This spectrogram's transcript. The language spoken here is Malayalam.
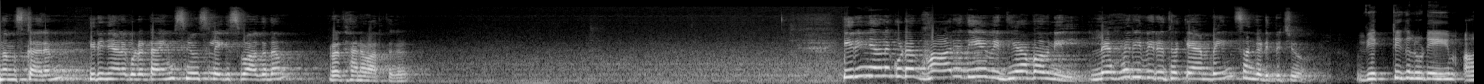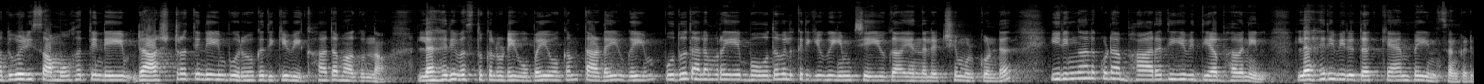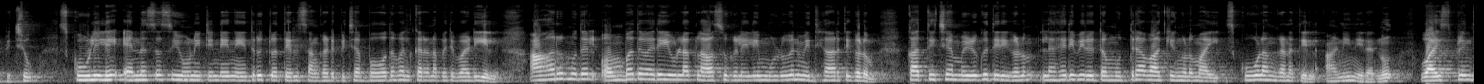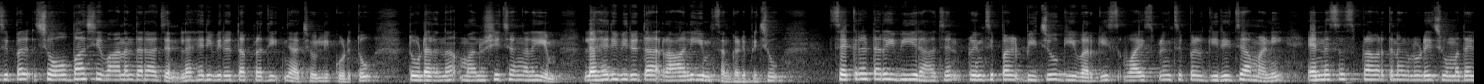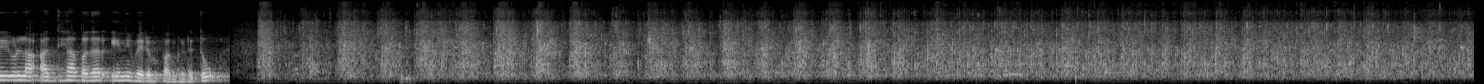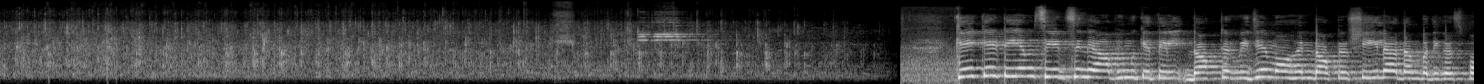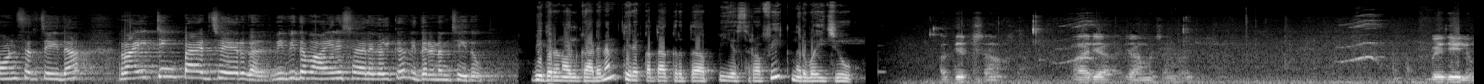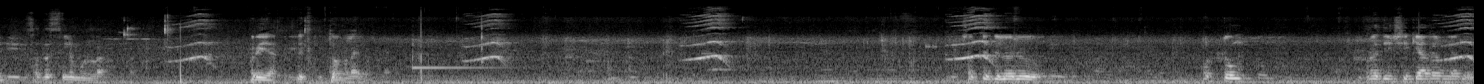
നമസ്കാരം. ഇരിഞ്ഞാലക്കുട ടൈംസ് ന്യൂസിലേക്ക് സ്വാഗതം. പ്രധാന വാർത്തകൾ. ഇരിഞ്ഞാലക്കുട ഭാരതീയ വിദ്യാഭവനിൽ ലഹരി വിരുദ്ധ ക്യാമ്പയിൻ സംഘടിപ്പിച്ചു. വ്യക്തികളുടെയും അതുവഴി സമൂഹത്തിന്റെയും രാഷ്ട്രത്തിന്റെയും പുരോഗതിക്ക് വിഘാതമാകുന്ന ലഹരി വസ്തുക്കളുടെ ഉപയോഗം തടയുകയും പുതുതലമുറയെ ബോധവൽക്കരിക്കുകയും ചെയ്യുക എന്ന ലക്ഷ്യം ഉൾക്കൊണ്ട് ഇരിങ്ങാലക്കുട ഭാരതീയ വിദ്യാഭവനിൽ ലഹരി വിരുദ്ധ ക്യാമ്പയിൻ സംഘടിപ്പിച്ചു. സ്കൂളിലെ എൻ എസ് എസ് യൂണിറ്റിന്റെ നേതൃത്വത്തിൽ സംഘടിപ്പിച്ച ബോധവൽക്കരണ പരിപാടിയിൽ ആറു മുതൽ ഒമ്പത് വരെയുള്ള ക്ലാസുകളിലെ മുഴുവൻ വിദ്യാർത്ഥികളും കത്തിച്ച മെഴുകുതിരികളും ലഹരി വിരുദ്ധ മുദ്രാവാക്യങ്ങളുമായി സ്കൂൾ അങ്കണത്തിൽ അണിനിരന്നു. വൈസ് പ്രിൻസിപ്പൽ ശോഭ ശിവാനന്ദരാജൻ ലഹരി വിരുദ്ധ പ്രതിജ്ഞ ചൊല്ലിക്കൊടുത്തു. തുടർന്ന് മനുഷ്യച്ചങ്ങലയും ലഹരി വിരുദ്ധ റാലിയും സംഘടിപ്പിച്ചു. Secretary V Rajan principal Biju ഗി Varghese vice principal Girija Mani N പ്രവർത്തനങ്ങളുടെ ചുമതലയുള്ള അധ്യാപകർ എന്നിവരും പങ്കെടുത്തു. കെ ടി എം സീഡ്സിന്റെ ആഭിമുഖ്യത്തിൽ ഡോക്ടർ വിജയമോഹൻ ഡോക്ടർ ഷീല ദമ്പതികൾ സ്പോൺസർ ചെയ്ത റൈറ്റിംഗ് പാഡ് ചെയറുകൾ വിവിധ വായനശാലകൾക്ക് വിതരണം ചെയ്തു. വിതരണോദ്ഘാടനം തിരക്കഥാകൃത്ത് പി എസ് റഫീഖ് നിർവഹിച്ചു. അധ്യക്ഷ ആര്യ രാമചന്ദ്രൻ. വേദിയിലും സദസ്സിലുമുള്ള പ്രിയ വ്യക്തിത്വങ്ങളെ സത്യത്തിലൊരു ഒട്ടും പ്രതീക്ഷിക്കാതെ ഉള്ളത്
